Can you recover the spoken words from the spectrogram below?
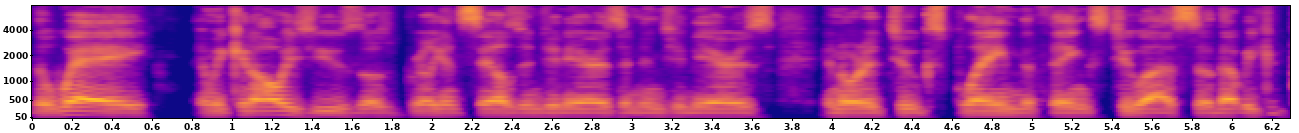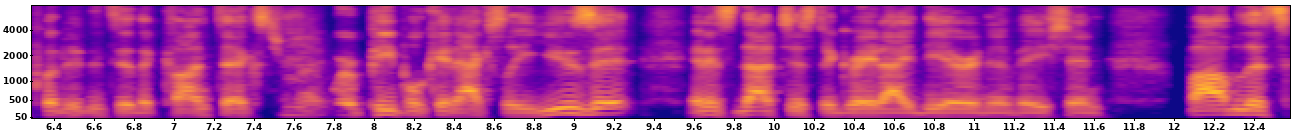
the way and we can always use those brilliant sales engineers and engineers in order to explain the things to us so that we can put it into the context right. where people can actually use it and it's not just a great idea or innovation bob, Lis-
